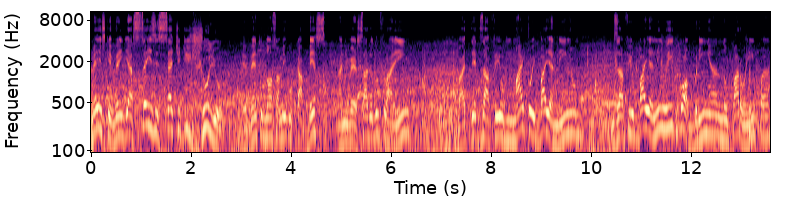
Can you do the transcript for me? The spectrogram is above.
mês que vem, dia 6 e 7 de julho, evento do nosso amigo Cabeça, aniversário do Flaim. Vai ter desafio Michael e Baianinho, desafio Baianinho e Cobrinha no Paroímpa.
